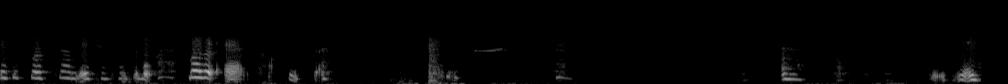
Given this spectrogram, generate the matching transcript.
It's the first foundation principle. Mother Ann taught these things. Excuse me.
